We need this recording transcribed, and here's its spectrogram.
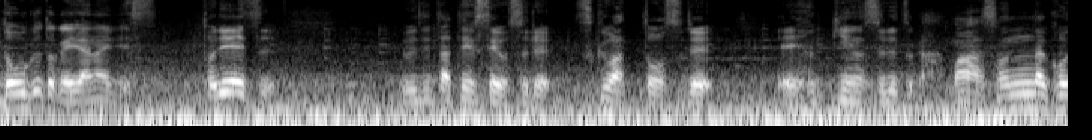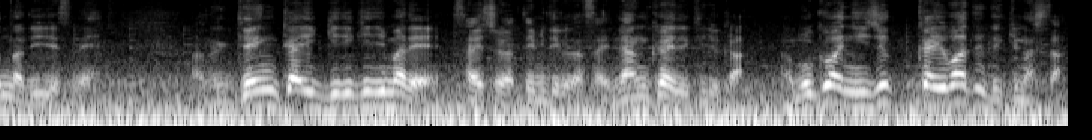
道具とかいらないです。とりあえず腕立て伏せをするスクワットをする、えー、腹筋をするとかまあそんなこんなでいいですね。あの限界ギリギリまで最初やってみてください。何回できるか。僕は20回は出てきました。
